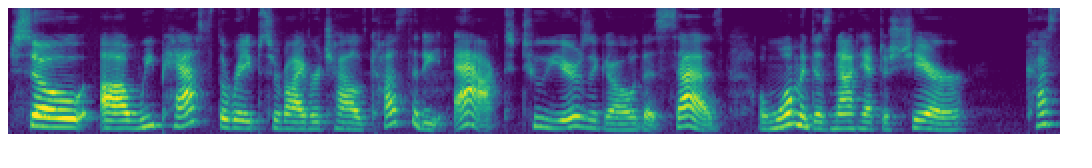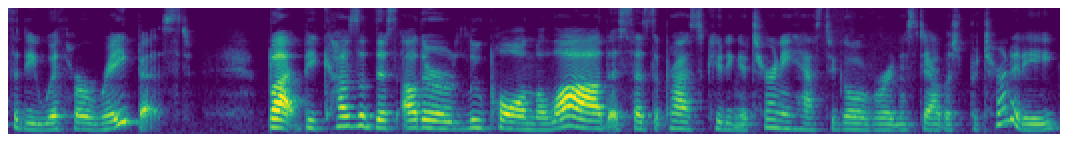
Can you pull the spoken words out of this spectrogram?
so uh, we passed the rape survivor child custody act two years ago that says a woman does not have to share custody with her rapist but because of this other loophole in the law that says the prosecuting attorney has to go over and establish paternity,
